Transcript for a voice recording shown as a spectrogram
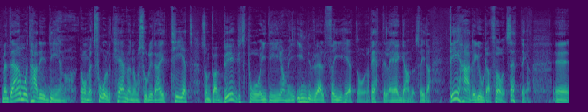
Men däremot hade idén om ett folkhem, om solidaritet som var byggt på idéer om individuell frihet och rätt till ägande och så vidare. Det hade goda förutsättningar. Eh,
